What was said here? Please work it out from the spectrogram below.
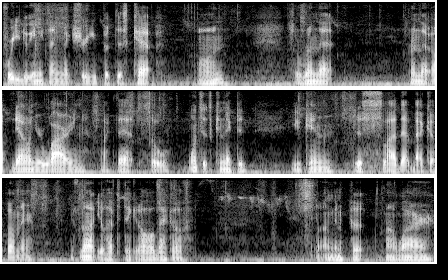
Before you do anything, make sure you put this cap on. So run that run that down on your wiring like that. So once it's connected, you can just slide that back up on there. If not, you'll have to take it all back off. I'm going to put my wire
